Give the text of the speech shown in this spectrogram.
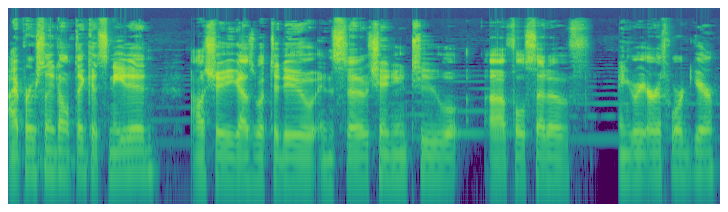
I personally don't think it's needed. I'll show you guys what to do instead of changing to a full set of Angry Earth Ward gear.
